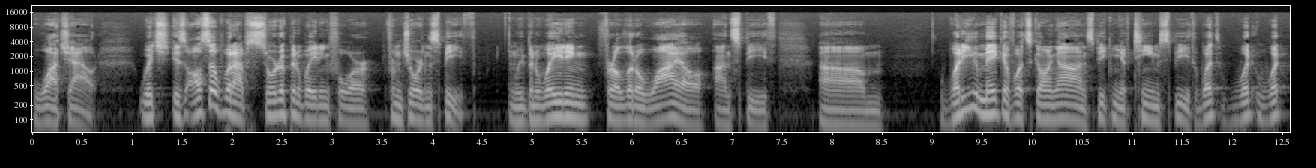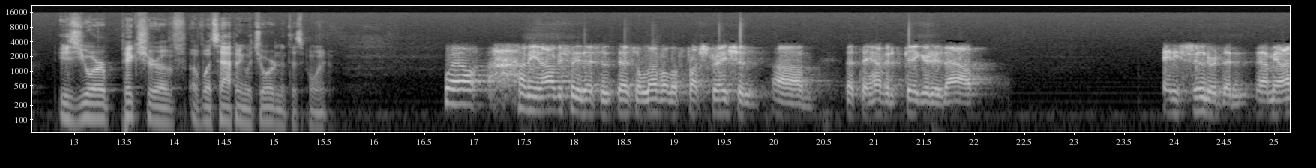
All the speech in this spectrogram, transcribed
watch out, which is also what I've sort of been waiting for from Jordan Spieth. And we've been waiting for a little while on Spieth. Um, what do you make of what's going on? Speaking of Team Spieth, what what what is your picture of, of what's happening with Jordan at this point? Well, I mean, obviously there's a, there's a level of frustration um, that they haven't figured it out any sooner than I mean, I,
